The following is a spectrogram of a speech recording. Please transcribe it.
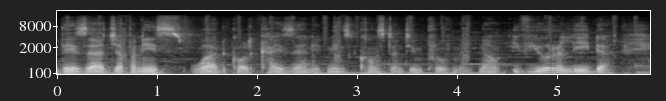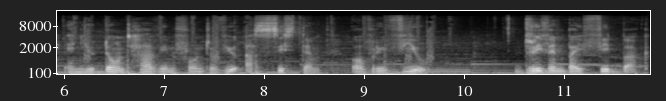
There's a Japanese word called kaizen. It means constant improvement. Now, if you're a leader and you don't have in front of you a system of review driven by feedback,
